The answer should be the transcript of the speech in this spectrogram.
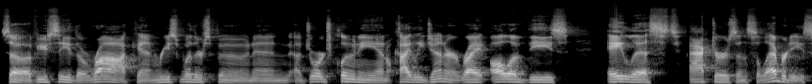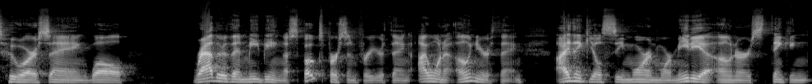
So if you see The Rock and Reese Witherspoon and uh, George Clooney and Kylie Jenner, right, all of these A-list actors and celebrities who are saying, "Well, rather than me being a spokesperson for your thing, I want to own your thing." I think you'll see more and more media owners thinking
